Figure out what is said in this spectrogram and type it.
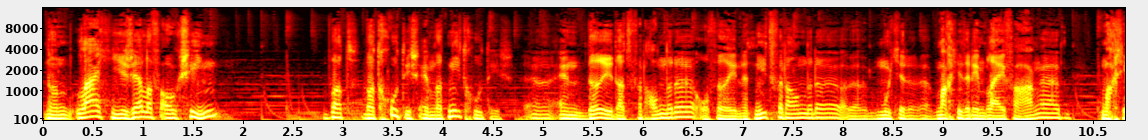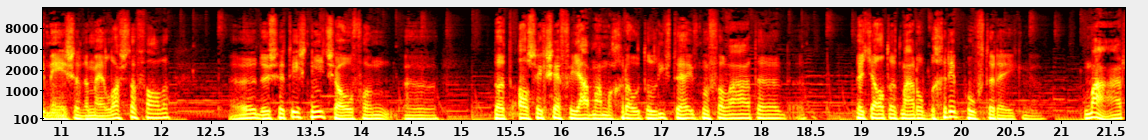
dan laat je jezelf ook zien wat, wat goed is en wat niet goed is. Uh, en wil je dat veranderen of wil je het niet veranderen? Uh, moet je, mag je erin blijven hangen? Mag die mensen ermee lastigvallen? dus het is niet zo van dat als ik zeg van ja, maar mijn grote liefde heeft me verlaten... dat je altijd maar op begrip hoeft te rekenen. Maar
